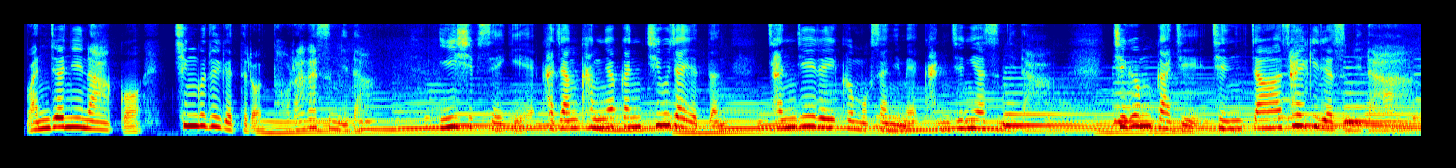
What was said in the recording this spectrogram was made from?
완전히 나았고 친구들 곁으로 돌아갔습니다. 20세기에 가장 강력한 지우자였던 잔지 레이크 목사님의 간증이었습니다. 지금까지 진짜 살길이었습니다.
